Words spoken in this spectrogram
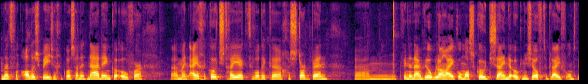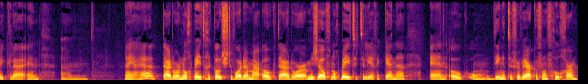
met van alles bezig. Ik was aan het nadenken over uh, mijn eigen coachtraject, wat ik uh, gestart ben. Um, ik vind het namelijk heel belangrijk om als coach zijnde ook mezelf te blijven ontwikkelen. En um, nou ja, hè, daardoor nog betere coach te worden, maar ook daardoor mezelf nog beter te leren kennen. En ook om dingen te verwerken van vroeger.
